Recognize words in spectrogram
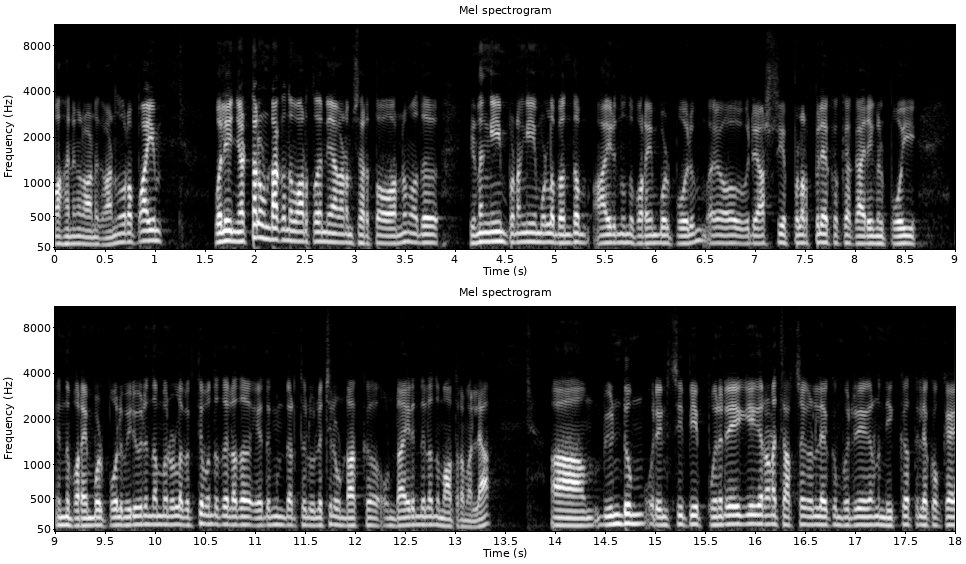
വാഹനങ്ങളാണ് കാണുന്നത്. ഉറപ്പായും വലിയ ഞെട്ടലുണ്ടാക്കുന്ന വാർത്ത തന്നെയാകണം ശരത് പവാറിനും അത് ഇണങ്ങിയും പിണങ്ങിയുമുള്ള ബന്ധം ആയിരുന്നു എന്ന് പറയുമ്പോൾ പോലും രാഷ്ട്രീയ പിളർപ്പിലേക്കൊക്കെ കാര്യങ്ങൾ പോയി എന്ന് പറയുമ്പോൾ പോലും ഇരുവരും തമ്മിലുള്ള വ്യക്തിബന്ധത്തിൽ അത് ഏതെങ്കിലും തരത്തിൽ ഉലച്ചിലുണ്ടാക്കുക ഉണ്ടായിരുന്നില്ലെന്ന് മാത്രമല്ല വീണ്ടും ഒരു എൻ സി പി പുനരേകീകരണ ചർച്ചകളിലേക്കും പുനരേകീകരണ നീക്കത്തിലേക്കൊക്കെ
